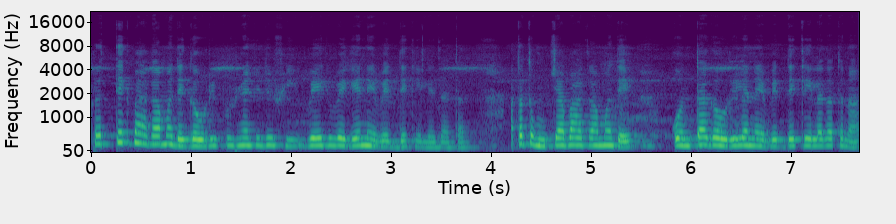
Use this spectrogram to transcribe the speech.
प्रत्येक भागामध्ये गौरी पूजनाच्या दिवशी वेगवेगळे नैवेद्य केले जातात. आता तुमच्या भागामध्ये कोणता गौरीला नैवेद्य केला जातो ना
